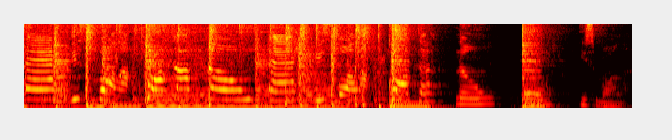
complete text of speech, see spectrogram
É esmola, cota não é esmola, cota não é esmola.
